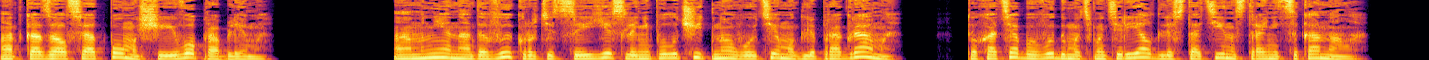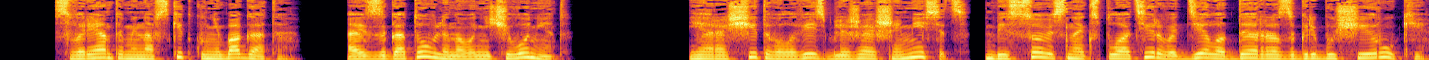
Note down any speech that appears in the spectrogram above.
Отказался от помощи его проблемы. А мне надо выкрутиться, и если не получить новую тему для программы, то хотя бы выдумать материал для статьи на странице канала. С вариантами навскидку не богато, а из заготовленного ничего нет. Я рассчитывала весь ближайший месяц бессовестно эксплуатировать дело Дерра «Загребущие руки».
